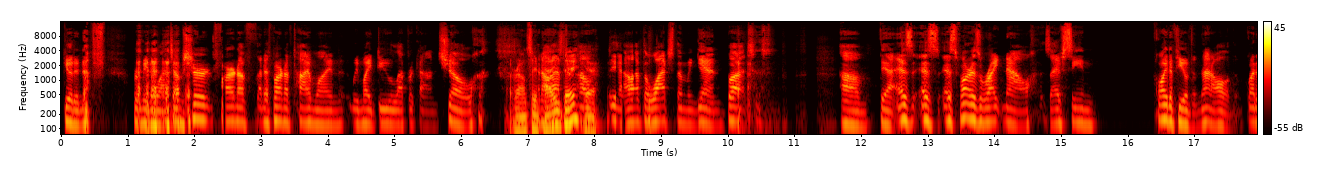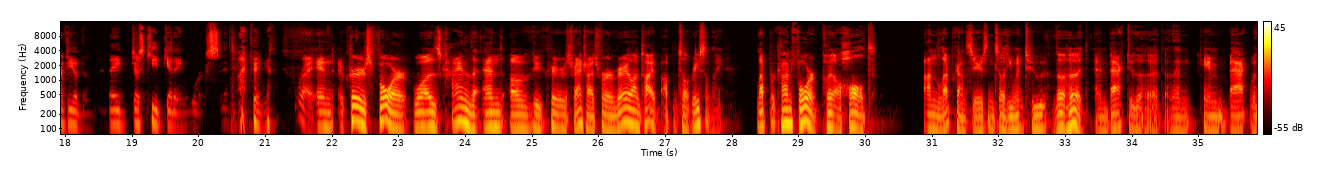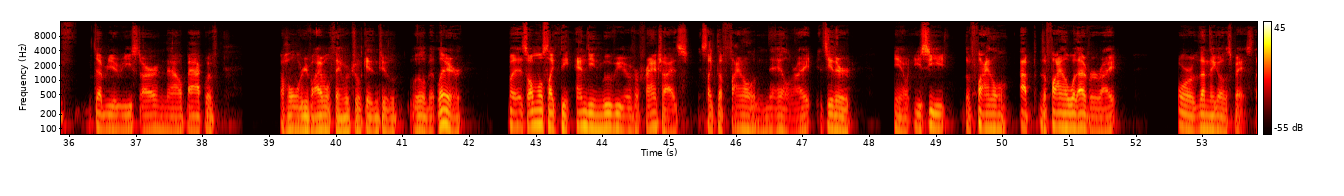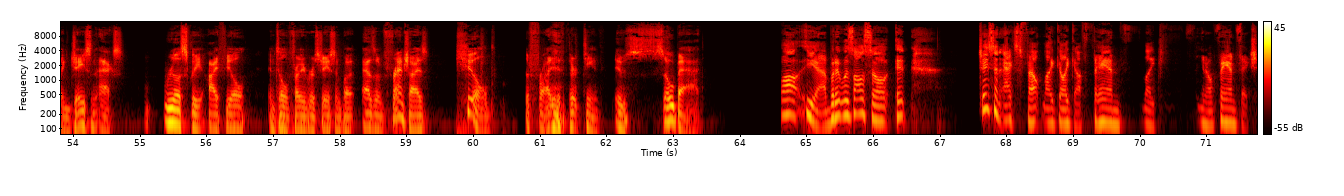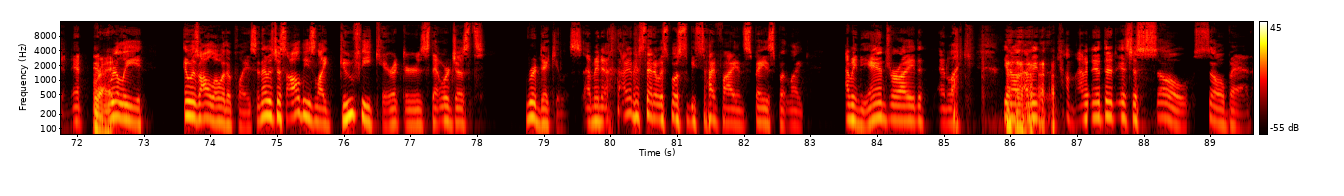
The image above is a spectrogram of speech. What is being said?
good enough for me to watch. I'm sure far enough at a far enough timeline, we might do Leprechaun show. Around St. Patty's Day. I'll, yeah. yeah, I'll have to watch them again. But um, yeah, as as as far as right now, as I've seen quite a few of them, not all of them, quite a few of them, they just keep getting worse, in my opinion. Right. And Critters 4 was kind of the end of the Critters franchise for a very long time, up until recently. Leprechaun 4 put a halt on the Leprechaun series until he went to the Hood and back to the Hood, and then came back with WWE Star, and now back with a whole revival thing, which we'll get into a little bit later. But it's almost like the ending movie of a franchise. It's like the final nail, right? It's either, you know, you see the final up the final whatever, right? Or then they go to space. Like Jason X, realistically, I feel until Freddy vs. Jason, but as a franchise, killed the Friday the Thirteenth. It was so bad. Well, yeah, but it was also it. Jason X felt like like a fan, like you know, fan fiction. It, it Right. really, it was all over the place, and there was just all these like goofy characters that were just ridiculous. I mean, I understand it was supposed to be sci-fi in space, but like, I mean, the android and like, you know, I mean, come, I mean, it, it's just so so bad.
